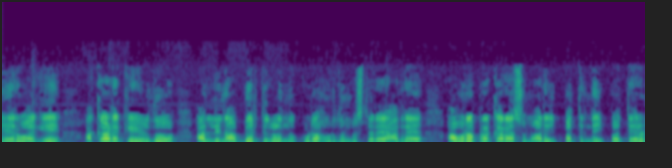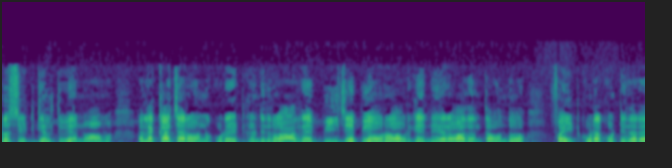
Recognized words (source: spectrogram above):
ನೇರವಾಗಿ ಅಖಾಡಕ್ಕೆ ಇಳಿದು ಅಲ್ಲಿನ ಅಭ್ಯರ್ಥಿಗಳನ್ನು ಕೂಡ ಹುರಿದುಂಬಿಸ್ತಾರೆ. ಆದರೆ ಅವರ ಪ್ರಕಾರ ಸುಮಾರು ಇಪ್ಪತ್ತರಿಂದ ಇಪ್ಪತ್ತೆರಡು ಸೀಟ್ ಗೆಲ್ತೀವಿ ಅನ್ನುವ ಲೆಕ್ಕಾಚಾರವನ್ನು ಕೂಡ ಇಟ್ಕೊಂಡಿದ್ರು. ಆದ್ರೆ ಬಿಜೆಪಿ ಅವರು ಅವರಿಗೆ ನೇರವಾದಂಥ ಒಂದು ಫೈಟ್ ಕೂಡ ಕೊಟ್ಟಿದ್ದಾರೆ.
